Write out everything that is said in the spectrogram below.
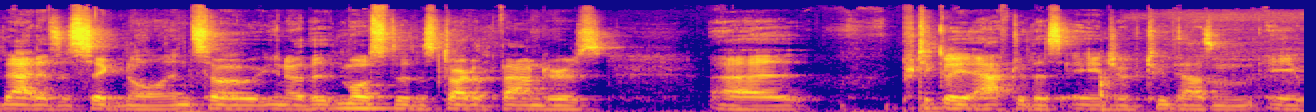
that is a signal. And so, you know, the, most of the startup founders, uh, particularly after this age of 2008,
